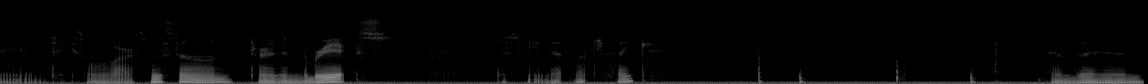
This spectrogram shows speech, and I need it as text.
And take some of our smooth stone, turn it into bricks. Just need that much, I think. And then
